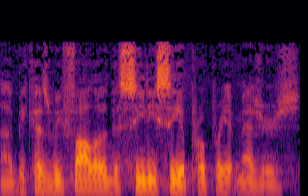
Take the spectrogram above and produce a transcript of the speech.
uh, because we followed the CDC appropriate measures,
